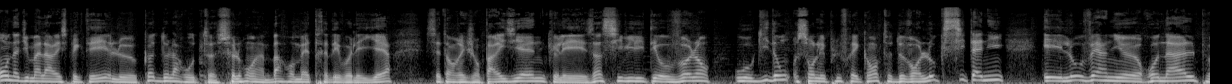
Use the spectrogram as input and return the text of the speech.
On a du mal à respecter le code de la route. Selon un baromètre dévoilé hier, c'est en région parisienne que les incivilités au volant ou au guidon sont les plus fréquentes devant l'Occitanie et l'Auvergne-Rhône-Alpes.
